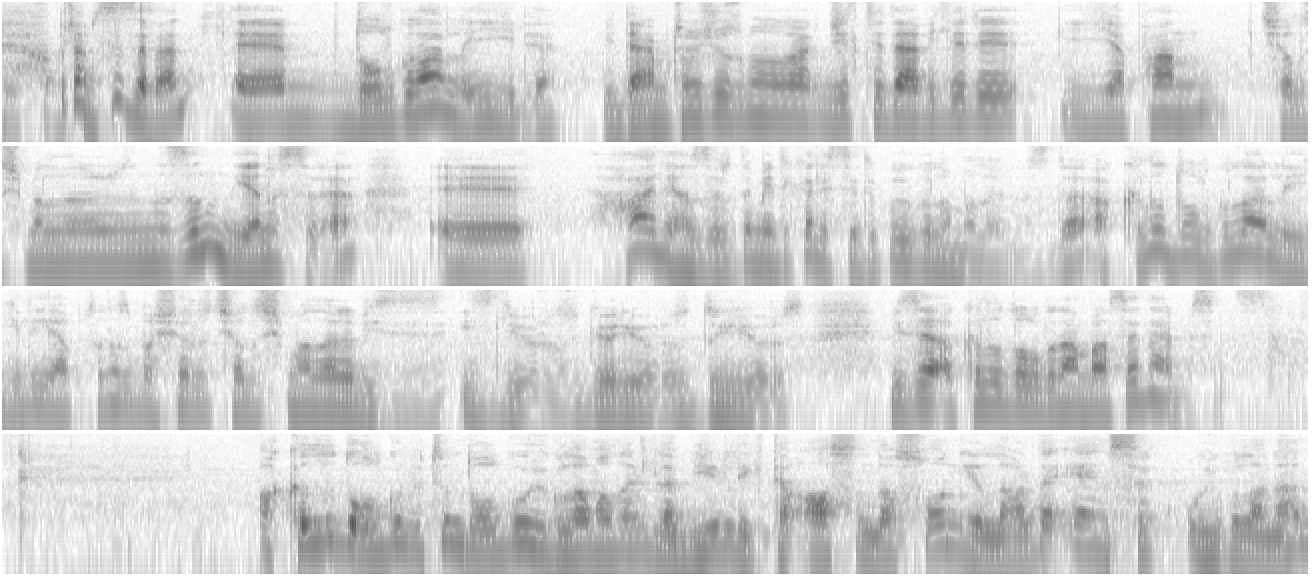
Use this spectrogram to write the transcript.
tekrar. Hocam size ben e, dolgularla ilgili bir dermatoloji uzmanı olarak cilt tedavileri yapan çalışmalarınızın yanı sıra e, hali hazırda medikal estetik uygulamalarınızda akıllı dolgularla ilgili yaptığınız başarılı çalışmaları biz iz- izliyoruz, görüyoruz, duyuyoruz. Bize akıllı dolgudan bahseder misiniz? Akıllı dolgu bütün dolgu uygulamalarıyla birlikte aslında son yıllarda en sık uygulanan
